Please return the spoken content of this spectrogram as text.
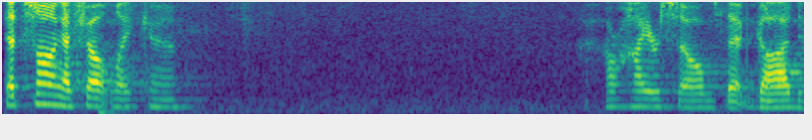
That song, I felt like uh, our higher selves, that God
